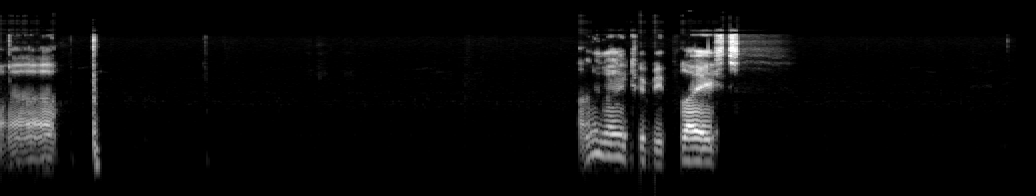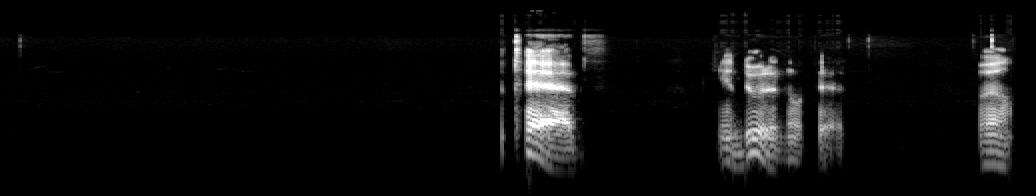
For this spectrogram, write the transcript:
Uh, I'm going to replace the tabs. Can't do it in Notepad. Well,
